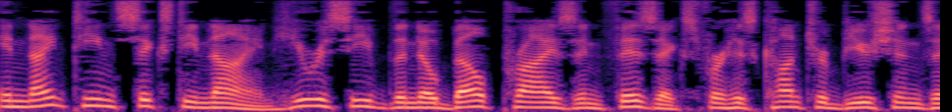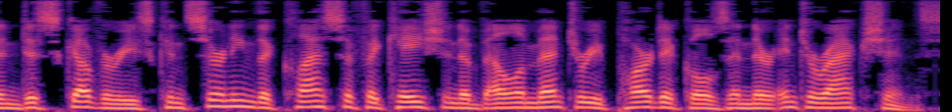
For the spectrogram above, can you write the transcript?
In 1969 he received the Nobel Prize in Physics for his contributions and discoveries concerning the classification of elementary particles and their interactions.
